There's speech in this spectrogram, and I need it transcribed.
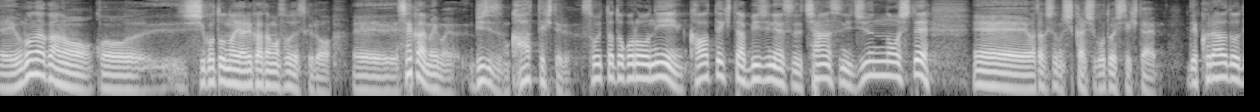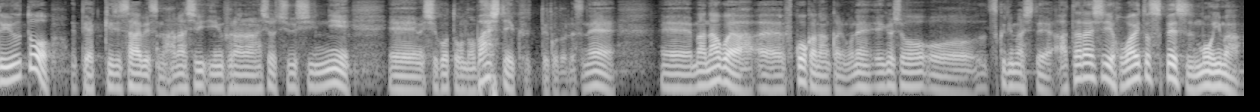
え世の中のこう仕事のやり方もそうですけど、えー、世界も今ビジネスも変わってきてる。そういったところに変わってきたビジネスチャンスに順応して、えー、私どもしっかり仕事をしていきたい。でクラウドでいうとパッケージサービスの話インフラの話を中心に、えー、仕事を伸ばしていくっていうことですね。えーまあ、名古屋、えー、福岡なんかにもね営業所を作りまして新しいホワイトスペースも今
